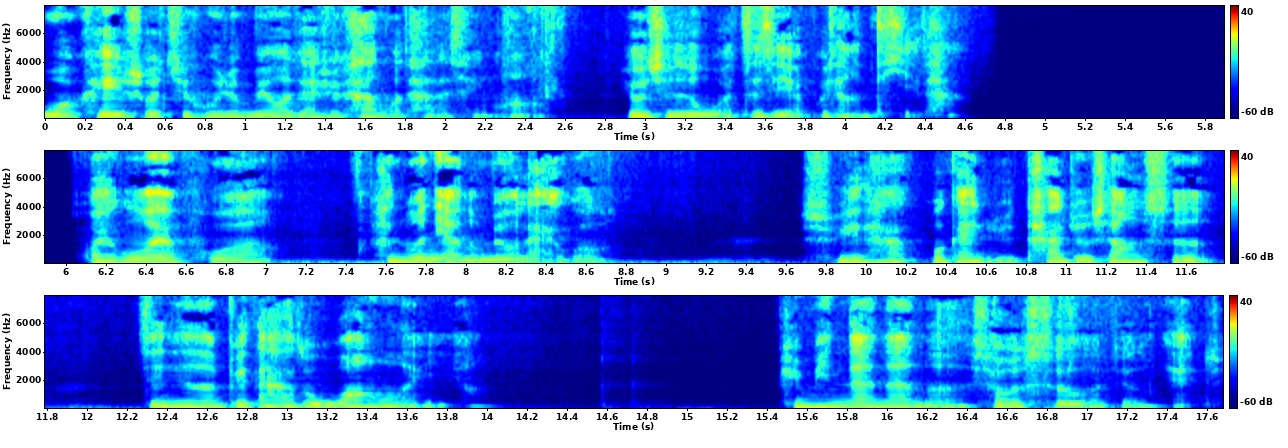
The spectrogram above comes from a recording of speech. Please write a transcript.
我可以说几乎就没有再去看过他的情况了，尤其是我自己也不想提他。外公外婆很多年都没有来过了，所以他我感觉他就像是渐渐的被大家都忘了一样，平平淡淡的消失了这种感觉。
